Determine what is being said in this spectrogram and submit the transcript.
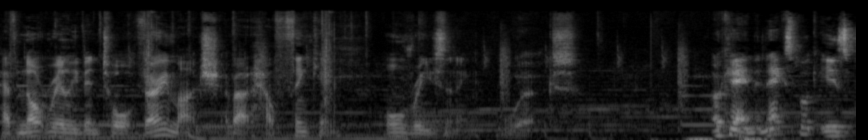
have not really been taught very much about how thinking or reasoning works. Okay, and the next book is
